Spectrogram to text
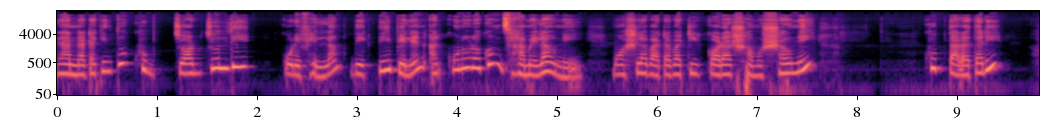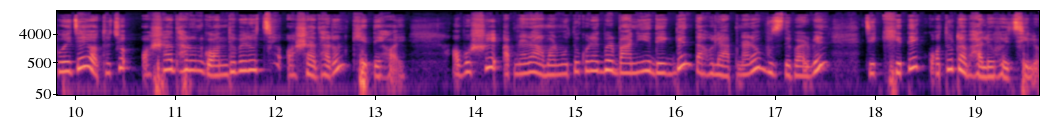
রান্নাটা কিন্তু খুব চটজলদি করে ফেললাম, দেখতেই পেলেন। আর কোনো রকম ঝামেলাও নেই। মশলা বাটাবাটি করার সমস্যাও নেই। খুব তাড়াতাড়ি হয়ে যায়, অথচ অসাধারণ গন্ধ বেরোচ্ছে, অসাধারণ খেতে হয়। অবশ্যই আপনারা আমার মতো করে একবার বানিয়ে দেখবেন, তাহলে আপনারাও বুঝতে পারবেন যে খেতে কতটা ভালো হয়েছিল।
